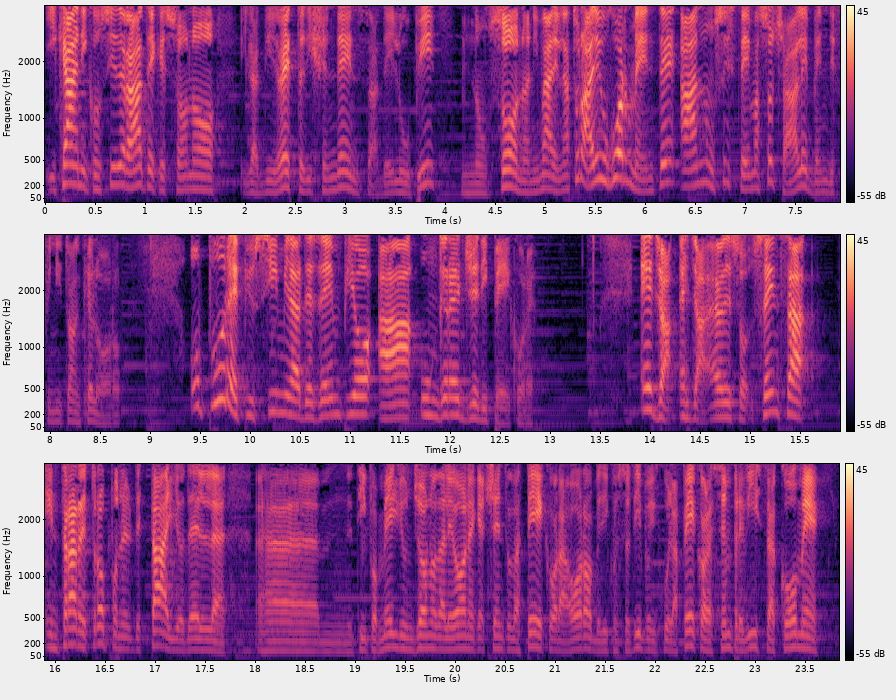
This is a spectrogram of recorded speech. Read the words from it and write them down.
I cani considerate che sono la diretta discendenza dei lupi, non sono animali naturali, ugualmente hanno un sistema sociale ben definito anche loro. Oppure è più simile, ad esempio, a un gregge di pecore. Eh già, eh già, adesso senza entrare troppo nel dettaglio del eh, tipo meglio un giorno da leone che cento da pecora o robe di questo tipo in cui la pecora è sempre vista come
